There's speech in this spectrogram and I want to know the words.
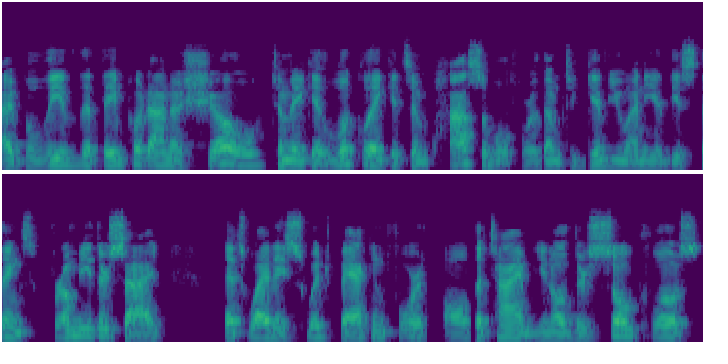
I believe that they put on a show to make it look like it's impossible for them to give you any of these things from either side. That's why they switch back and forth all the time. You know, they're so close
